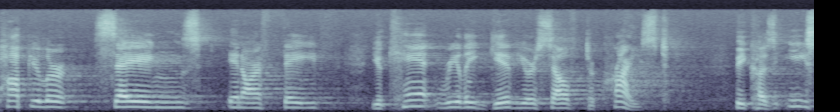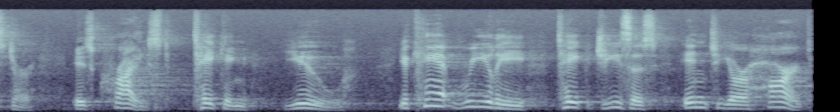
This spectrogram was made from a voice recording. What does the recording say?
popular sayings in our faith, you can't really give yourself to Christ because Easter is Christ taking you. You can't really take Jesus into your heart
